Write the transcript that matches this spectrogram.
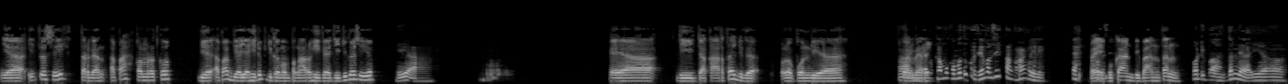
Ya itu sih tergant apa kalau menurutku dia apa biaya hidup juga mempengaruhi gaji juga sih Yup. Iya. Kayak di Jakarta juga walaupun dia Nah, ini kamu kamu tuh kerjanya mana sih Tangerang ini? Eh, Weh, bukan di Banten. oh di Banten ya, iya.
